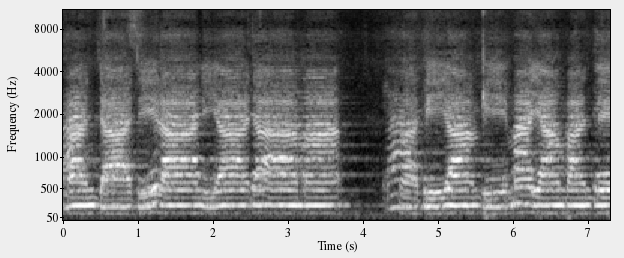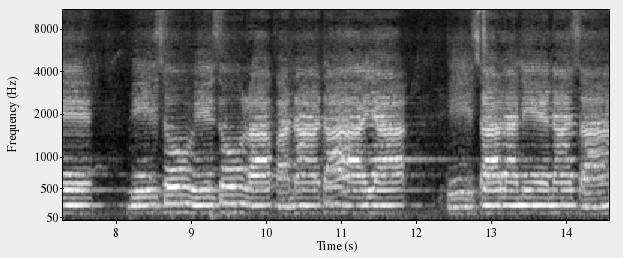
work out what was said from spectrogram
ปัญจศีลานิยาจามาตติยามปิมายังปันเตวิสุวิสุงลาปนาทายาติสารเนนะสห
